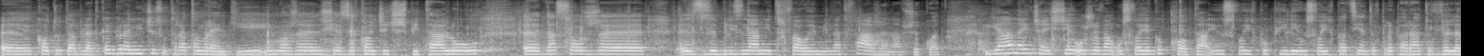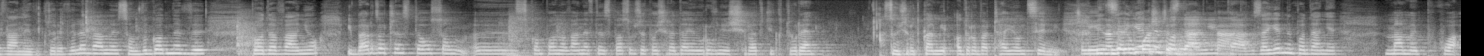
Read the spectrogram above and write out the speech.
e, kotu tabletkę graniczy z utratą ręki i może się zakończyć w szpitalu, e, na sorze, z bliznami trwałymi na twarzy na przykład. Ja najczęściej używam u swojego kota i u swoich pupili, u swoich pacjentów preparatów wylewanych, które wylewamy, są wygodne w podawaniu i bardzo często są y, skomponowane w ten sposób, że posiadają również środki, które są środkami odrobaczającymi. Czyli na za płaszczyznach, podanie, tak. tak. za jednym podanie mamy pchła,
